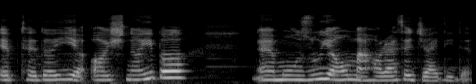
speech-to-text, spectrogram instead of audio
ابتدایی آشنایی با موضوع یا اون مهارت جدیده.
